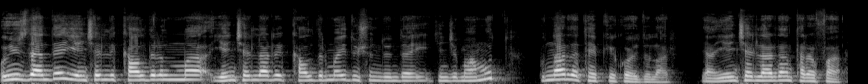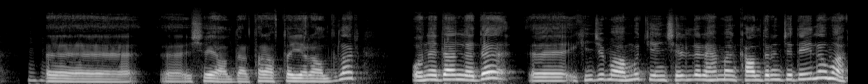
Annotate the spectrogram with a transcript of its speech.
O yüzden de Yeniçerilik kaldırılma, Yeniçerileri kaldırmayı düşündüğünde 2. Mahmut bunlar da tepki koydular. Yani Yeniçerilerden tarafa e, şey aldılar, tarafta yer aldılar. O nedenle de e, 2. Mahmut Yeniçerileri hemen kaldırınca değil ama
